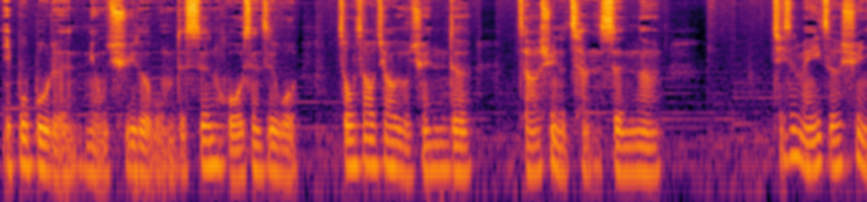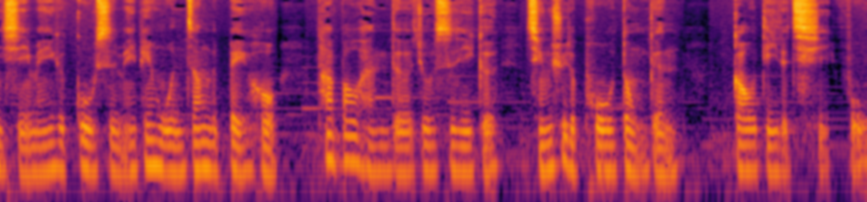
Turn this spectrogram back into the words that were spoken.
一步步的扭曲了我们的生活，甚至我周遭交友圈的杂讯的产生呢？其实每一则讯息、每一个故事、每一篇文章的背后，它包含的就是一个情绪的波动跟高低的起伏。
